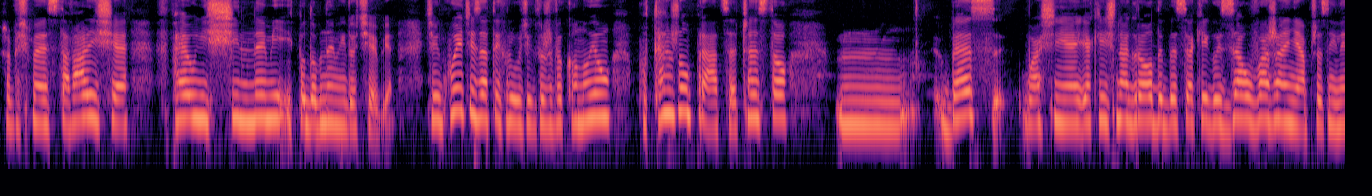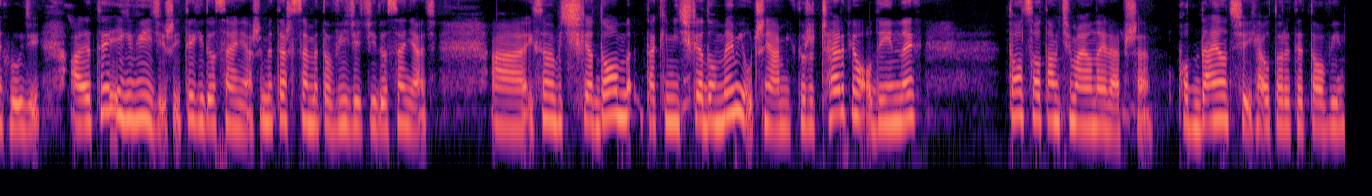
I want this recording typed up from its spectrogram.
żebyśmy stawali się w pełni silnymi i podobnymi do Ciebie. Dziękuję Ci za tych ludzi, którzy wykonują potężną pracę, często bez właśnie jakiejś nagrody, bez jakiegoś zauważenia przez innych ludzi, ale Ty ich widzisz i Ty ich doceniasz. I my też chcemy to widzieć i doceniać. I chcemy być świadom, takimi świadomymi uczniami, którzy czerpią od innych to, co tam Ci mają najlepsze, poddając się ich autorytetowi,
